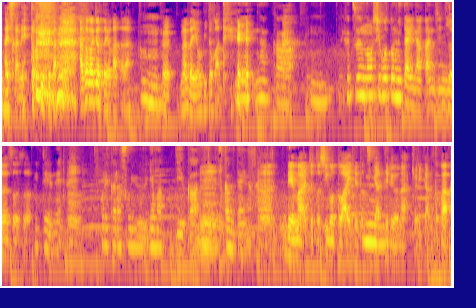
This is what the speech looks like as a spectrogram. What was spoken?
ないですかね？とか言ってた。あそこちょっとよかったな。うん。なんだ曜日とかって。ね、なんか、うん。普通の仕事みたいな感じにそうそうそう言ってるね。うん。これからそういう山っていうか、何ですか、みたいな。うん。で、まあちょっと仕事相手と付き合ってるような距離感とか、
